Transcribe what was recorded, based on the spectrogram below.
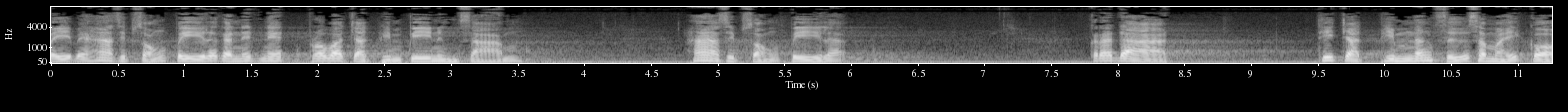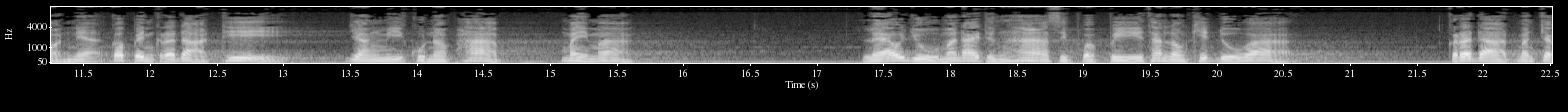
ตีไปห้าสิบสองปีแล้วกันเน็ตเน็ตเพราะว่าจัดพิมพ์ปีหนึ่งสามห้าสิบสองปีแล้ว กระดาษที่จัดพิมพ์หนังสือสมัยก่อนเนี่ยก็เป็นกระดาษที่ยังมีคุณภาพไม่มาก แล้วอยู่มาได้ถึงห้าสิบกว่าปี ท่านลองคิดดูว่า กระดาษมันจะ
